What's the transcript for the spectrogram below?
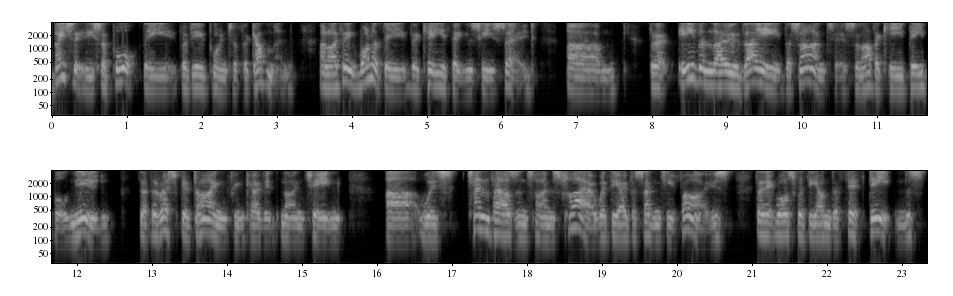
basically support the, the viewpoint of the government. And I think one of the, the key things he said um, that even though they, the scientists and other key people, knew that the risk of dying from COVID 19 uh, was 10,000 times higher with the over 75s than it was with the under 15s,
